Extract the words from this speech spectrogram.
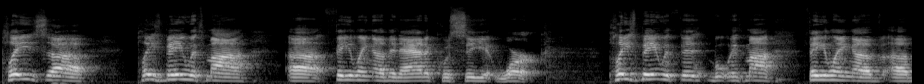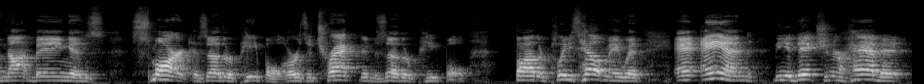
Please, uh, please be with my uh, feeling of inadequacy at work. Please be with, the, with my feeling of, of not being as smart as other people or as attractive as other people. Father, please help me with, and, the addiction or habit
